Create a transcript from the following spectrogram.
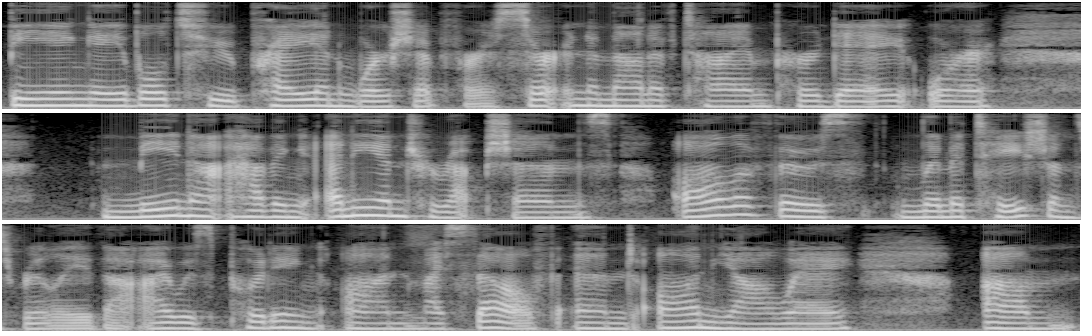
being able to pray and worship for a certain amount of time per day or me not having any interruptions, all of those limitations really that I was putting on myself and on Yahweh, um,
